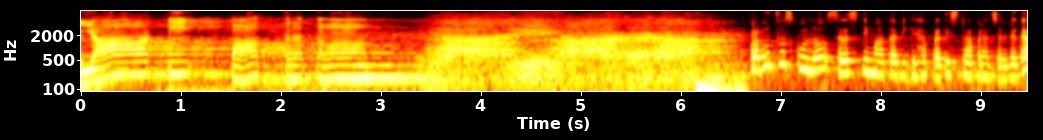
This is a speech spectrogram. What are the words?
याति। पात्रताम्। ప్రభుత్వ స్కూల్లో సరస్వతి మాత విగ్రహ ప్రతిష్టాపన జరగగా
